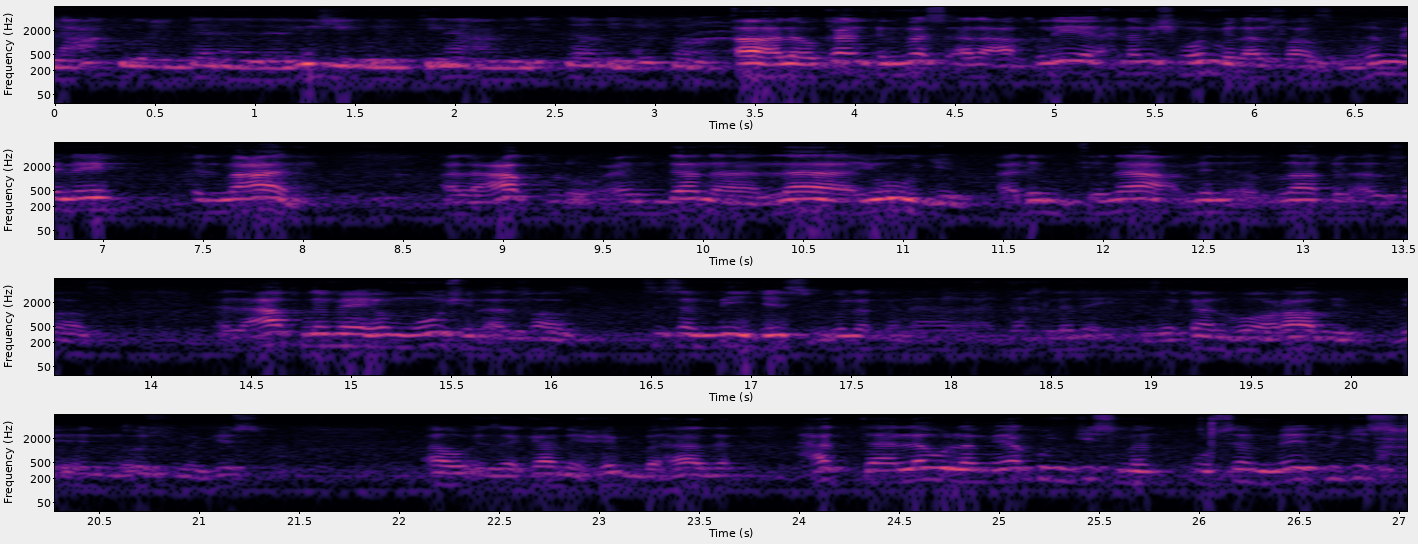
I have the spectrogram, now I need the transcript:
العقل عندنا لا يجب الامتناع من إطلاق الألفاظ. آه لو كانت المسألة عقلية إحنا مش مهم الألفاظ مهم الإيه؟ المعاني. العقل عندنا لا يوجب الامتناع من إطلاق الألفاظ. العقل ما يهموش الألفاظ. تسميه جسم يقول لك أنا دخل لي. إذا كان هو راضي بأن اسمه جسم أو إذا كان يحب هذا حتى لو لم يكن جسما وسميته جسم.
